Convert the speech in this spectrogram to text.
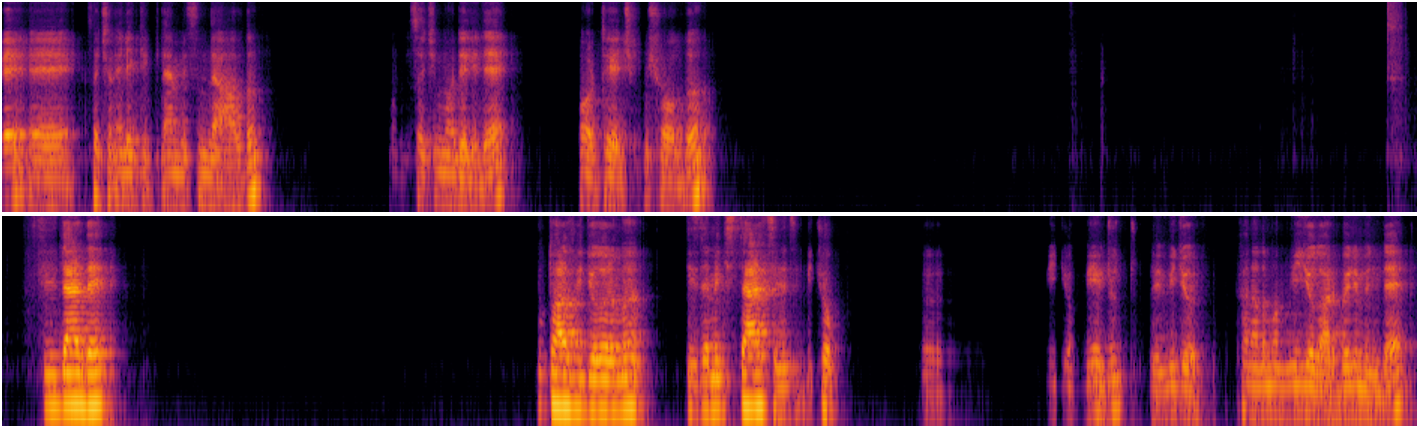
ve e, saçın elektriklenmesini de aldım. Saçın modeli de ortaya çıkmış oldu. Sizler de bu tarz videolarımı izlemek isterseniz birçok e, video mevcut ve video kanalımın videolar bölümünde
